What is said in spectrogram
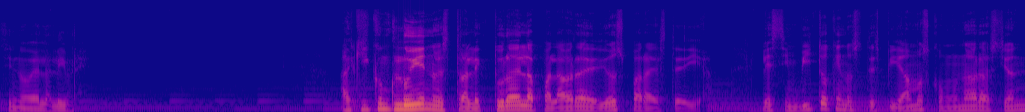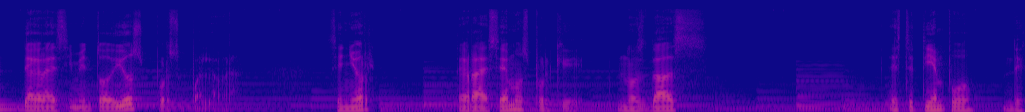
sino de la libre. Aquí concluye nuestra lectura de la palabra de Dios para este día. Les invito a que nos despidamos con una oración de agradecimiento a Dios por su palabra. Señor, te agradecemos porque nos das este tiempo de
